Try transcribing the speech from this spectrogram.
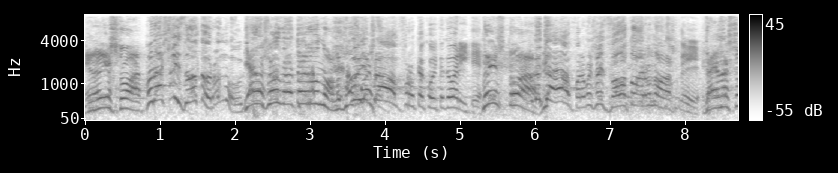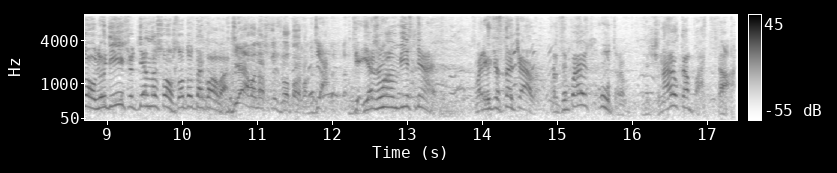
И Ну и что? Вы нашли золотое руно. Я нашел золотое руно. Вы А вы не про амфору какой-то говорите. Ну и что? Ну, какая амфора? Вы же золотое руно нашли. Да я нашел. Люди ищут, я нашел. Что тут такого? Где вы нашли золотое руно? Где? Где? Я же вам объясняю. Смотрите сначала. Просыпаюсь утром. Начинаю копать. Так.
